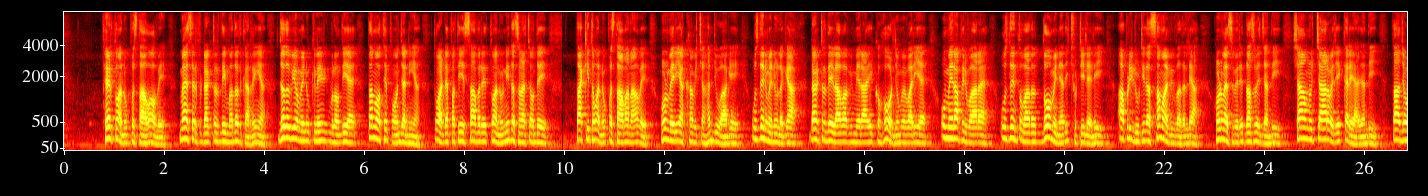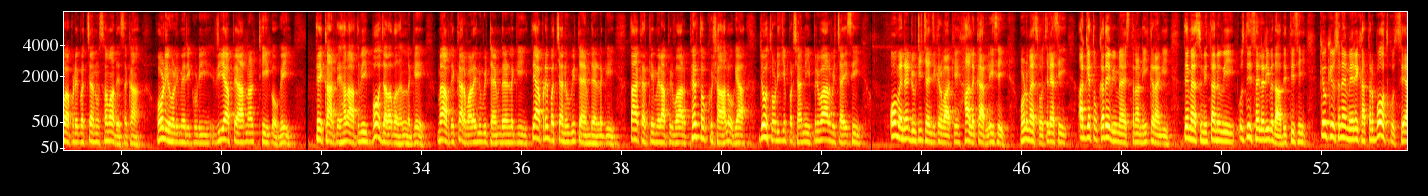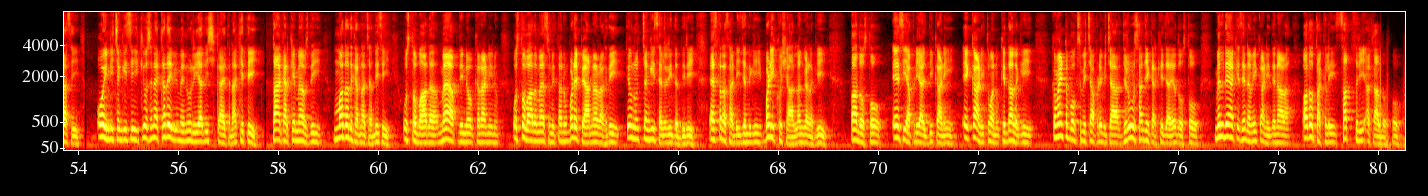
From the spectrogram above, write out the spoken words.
ਫਿਰ ਤੁਹਾਨੂੰ ਪਛਤਾਵਾ ਹੋਵੇ। ਮੈਂ ਸਿਰਫ ਡਾਕਟਰ ਦੀ ਮਦਦ ਕਰ ਰਹੀ ਹਾਂ। ਜਦੋਂ ਵੀ ਉਹ ਮੈਨੂੰ ਕਲੀਨਿਕ ਬੁਲਾਉਂਦੀ ਹੈ, ਤਾਂ ਮੈਂ ਉੱਥੇ ਪਹੁੰਚ ਜਾਂਦੀ ਹਾਂ। ਤੁਹਾਡੇ ਪਤੀ ਇਸ ਬਾਰੇ ਤੁਹਾਨੂੰ ਨਹੀਂ ਦੱਸਣਾ ਚਾਹੁੰਦੇ। ਤਾਂ ਕਿ ਤੁਹਾਨੂੰ ਪਛਤਾਵਾ ਨਾ ਹੋਵੇ। ਹੁਣ ਮੇਰੀਆਂ ਅੱਖਾਂ ਵਿੱਚ ਹੰਝੂ ਆ ਗਏ। ਉਸ ਦਿਨ ਮੈਨੂੰ ਲੱਗਿਆ, ਡਾਕਟਰ ਦੇ ਇਲਾਵਾ ਵੀ ਮੇਰਾ ਇੱਕ ਹੋਰ ਜ਼ਿੰਮੇਵਾਰੀ ਹੈ। ਉਹ ਮੇਰਾ ਪਰਿਵਾਰ ਹੈ। ਉਸ ਦਿਨ ਤੋਂ ਬਾਅਦ 2 ਮਹੀਨਿਆਂ ਦੀ ਛੁੱਟੀ ਲੈ ਲਈ। ਆਪਣੀ ਡਿਊਟੀ ਦਾ ਸਮਾਂ ਵੀ ਬਦਲ ਲਿਆ। ਹੁਣ ਮੈਂ ਸਵੇਰੇ 10 ਵਜੇ ਜਾਂਦੀ, ਸ਼ਾਮ ਨੂੰ 4 ਵਜੇ ਘਰੇ ਆ ਜਾਂਦੀ, ਤਾਂ ਜੋ ਆਪਣੇ ਬੱਚਿਆਂ ਨੂੰ ਸਮਾਂ ਦੇ ਸਕਾਂ। ਹੌਲੀ ਹੌਲੀ ਮੇਰੀ ਕੁੜੀ ਰੀਆ ਪਿਆਰ ਨਾਲ ਠੀਕ ਹੋ ਗਈ। ਤੇ ਘਰ ਦੇ ਹਾਲਾਤ ਵੀ ਬਹੁਤ ਜ਼ਿਆਦਾ ਬਦਲਣ ਲੱਗੇ। ਮੈਂ ਆਪਦੇ ਘਰ ਵਾਲੇ ਨੂੰ ਵੀ ਟਾਈਮ ਦੇਣ ਲੱਗੀ ਤੇ ਆਪਣੇ ਬੱਚਿਆਂ ਨੂੰ ਵੀ ਟਾਈਮ ਦੇਣ ਲੱਗੀ। ਤਾਂ ਕਰਕੇ ਮੇਰਾ ਪਰਿਵਾਰ ਫਿਰ ਤੋਂ ਖੁਸ਼ਹਾਲ ਹੋ ਗਿਆ, ਜੋ ਥੋੜੀ ਜਿਹੀ ਪਰੇਸ਼ਾਨੀ ਪਰਿਵਾਰ ਵਿੱਚ ਆਈ ਸੀ। ਉਹ ਮੈਨੇ ਡਿਊਟੀ ਚੇਂਜ ਕਰਵਾ ਕੇ ਹੱਲ ਕਰ ਲਈ ਸੀ। ਹੁਣ ਮੈਂ ਸੋਚ ਲਿਆ ਸੀ, ਅੱਗੇ ਤੋਂ ਕਦੇ ਵੀ ਮੈਂ ਇਸ ਤਰ੍ਹਾਂ ਨਹੀਂ ਕਰਾਂਗੀ। ਤੇ ਮੈਂ ਸੁਨੀਤਾ ਨੂੰ ਵੀ ਉਸਦੀ ਸੈਲਰੀ ਵਧਾ ਦਿੱਤੀ ਸੀ, ਕਿਉਂਕਿ ਉਸਨੇ ਮੇਰੇ ਖਾਤਰ ਬਹੁਤ ਕੁਝ ਸਿਆ ਸੀ। ਉਹ ਇੰਨੀ ਚੰਗੀ ਸੀ ਕਿ ਉਸਨੇ ਕਦੇ ਵੀ ਮੈਨੂੰ ਰੀਆ ਦੀ ਸ਼ਿਕਾਇਤ ਨਾ ਕੀਤੀ। ਤਾਂ ਕਰਕੇ ਮੈਂ ਉਸਦੀ ਮਦਦ ਕਰਨਾ ਚਾਹੁੰਦੀ ਸੀ। ਉਸ ਤੋਂ ਬਾਅਦ ਮੈਂ ਆਪਣੀ ਨੌਕਰਾਨੀ ਨੂੰ, ਉਸ ਤੋਂ ਬਾਅਦ ਮੈਂ ਸੁਨੀਤਾ ਨੂੰ ਬੜੇ ਪਿਆਰ ਨਾਲ ਰੱਖਦੀ ਤੇ ਉਹਨੂੰ ਚੰਗੀ ਸੈਲਰੀ ਦਿੰਦੀ ਰਹੀ। ਇਸ ਤਰ੍ਹਾਂ ਸਾਡੀ ਜ਼ਿੰਦਗੀ ਬੜੀ ਖੁਸ਼ਹਾਲ ਲੰਘਣ ਲੱਗੀ। ਤਾਂ ਦੋਸਤੋ, ਇਹ ਸੀ ਆਪਣੀ ਅੱਜ ਦੀ ਕਹਾਣੀ। ਇਹ ਕਹਾਣੀ ਤੁਹਾਨੂੰ ਕਿੱਦਾਂ ਲੱਗੀ? ਕਮੈਂਟ ਬਾਕਸ ਵਿੱਚ ਆਪਣੇ ਵਿਚਾਰ ਜਰੂਰ ਸਾਂਝੇ ਕਰਕੇ ਜਾਇਓ ਦੋਸਤੋ। ਮਿਲਦੇ ਹਾਂ ਕਿਸੇ ਨਵੀਂ ਕਹਾਣੀ ਦੇ ਨਾਲ। ਉਦੋਂ ਤੱਕ ਲਈ ਸਤਿ ਸ੍ਰੀ ਅਕਾਲ ਦੋਸਤੋ।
